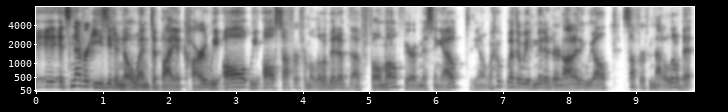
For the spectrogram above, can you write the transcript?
it's never easy to know when to buy a card. We all we all suffer from a little bit of the FOMO, fear of missing out. You know, whether we admit it or not, I think we all suffer from that a little bit,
